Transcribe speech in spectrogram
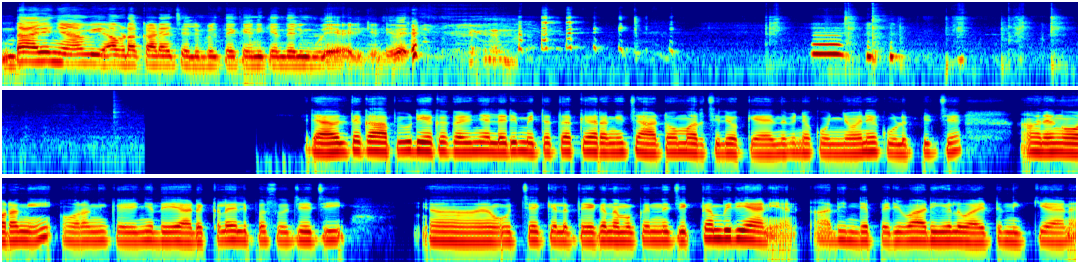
എന്തായാലും ഞാൻ അവിടെ കടയിൽ ചെല്ലുമ്പോഴത്തേക്ക് എനിക്ക് എന്തെങ്കിലും ഗുളിക കഴിക്കേണ്ടി വരും. രാവിലത്തെ കാപ്പി കുടിയൊക്കെ കഴിഞ്ഞ് എല്ലാവരും മുറ്റത്തൊക്കെ ഇറങ്ങി ചാട്ടവും മറിച്ചിലും ഒക്കെ ആയിരുന്നു. പിന്നെ കുഞ്ഞോനെ കുളിപ്പിച്ച് അവനങ്ങ് ഉറങ്ങി. ഉറങ്ങിക്കഴിഞ്ഞ് ദേ അടുക്കളയിൽ ഇപ്പോൾ സുചേച്ചി ഉച്ചക്കലത്തേക്ക് നമുക്ക് ഇന്ന് ചിക്കൻ ബിരിയാണിയാണ്. അതിന്റെ പരിപാടികളുമായിട്ട് നിൽക്കുകയാണ്.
